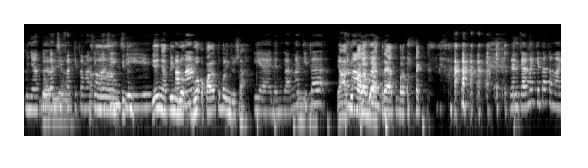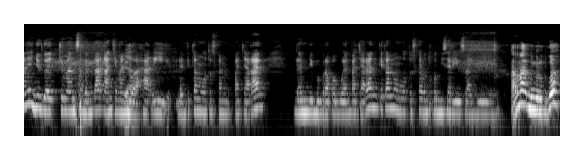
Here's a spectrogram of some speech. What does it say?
menyatukan Dari sifat yang- kita masing-masing itu sih ya nyatuin dua, Karena- dua kepala tuh paling susah iya dan karena Iya. kita yang satu Kenalnya pala kan- baterai atau pala ketek dan karena kita kenalnya juga cuman sebentar kan cuman Ya. dua hari gitu. dan kita memutuskan untuk pacaran dan di beberapa bulan pacaran kita memutuskan untuk lebih serius lagi karena menurut gua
